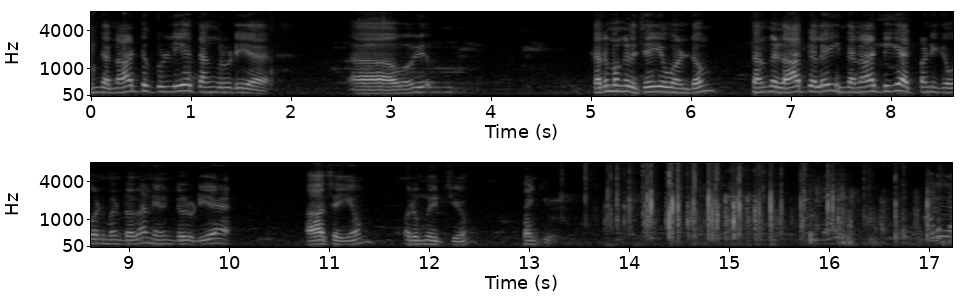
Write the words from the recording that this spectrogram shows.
இந்த நாட்டுக்குள்ளேயே தங்களுடைய கருமங்களை செய்ய வேண்டும். தங்கள் ஆற்றலை இந்த நாட்டுக்கே அர்ப்பணிக்க வேண்டும் என்றுதான் எங்களுடைய ஆசையும் ஒரு முயற்சியும். தேங்க்யூ நாயகனே கேளுங்க இப்போ லேட்டஸ்டா அமெரிக்கன் வந்து ஒரு தகவல் கொடுத்துருக்காங்க ஆ. அதாவது அங்க படிக்க வரவங்க ஸ்டாப் பண்றதா அதான் வெளி மாநிலத்துல இருந்து இதை எப்படி பார்க்க போறீங்க மோடி இப்போ எல்லா வேர்ல்டுக்கும் தெரிஞ்சிருச்சு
